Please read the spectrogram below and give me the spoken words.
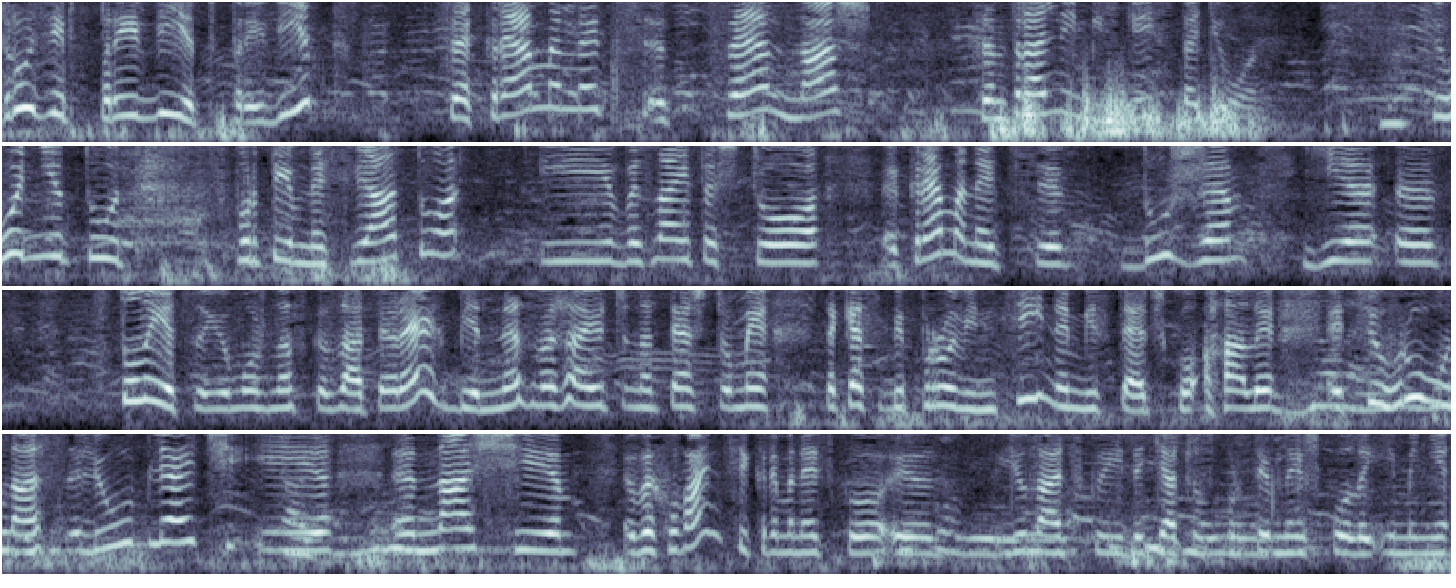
Друзі, привіт, привіт! Це Кременець, це наш центральний міський стадіон. Сьогодні тут спортивне свято, і ви знаєте, що Кременець дуже є. Столицею можна сказати регбі, незважаючи на те, що ми таке собі провінційне містечко, але цю гру у нас люблять, і е, наші вихованці Кременецької е, юнацької дитячо-спортивної школи імені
